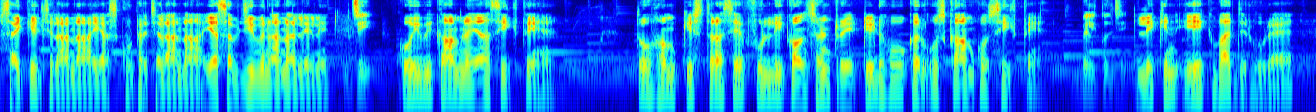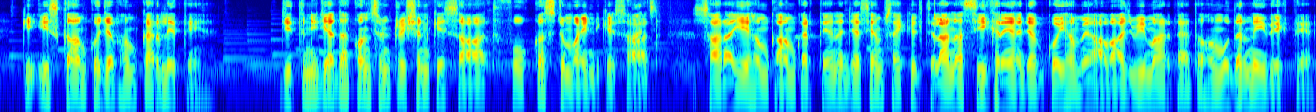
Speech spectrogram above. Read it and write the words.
साइकिल चलाना या स्कूटर चलाना या सब्ज़ी बनाना ले लें। जी। कोई भी काम नया सीखते हैं तो हम किस तरह से फुल्ली कॉन्सेंट्रेटेड होकर उस काम को सीखते हैं। बिल्कुल जी। लेकिन एक बात ज़रूर है कि इस काम को जब हम कर लेते हैं जितनी ज़्यादा कंसंट्रेशन के साथ फोकस्ड माइंड के साथ सारा ये हम काम करते हैं ना जैसे हम साइकिल चलाना सीख रहे हैं जब कोई हमें आवाज़ भी मारता है तो हम उधर नहीं देखते हैं।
